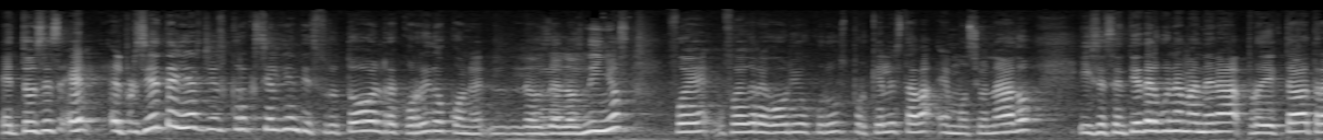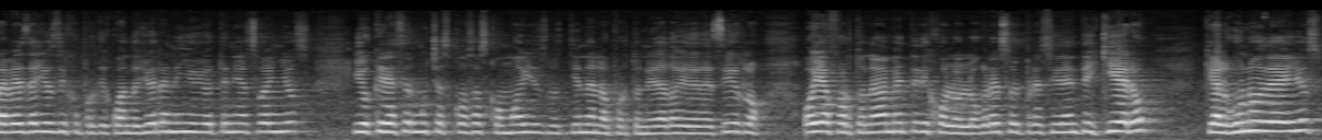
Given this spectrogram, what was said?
Entonces, el presidente ayer, yo creo que si alguien disfrutó el recorrido con los de los niños, fue, fue Gregorio Cruz, porque él estaba emocionado y se sentía de alguna manera proyectado a través de ellos. Dijo, porque cuando yo era niño yo tenía sueños y yo quería hacer muchas cosas como ellos tienen la oportunidad hoy de decirlo. Hoy afortunadamente dijo, lo logré, soy presidente y quiero que alguno de ellos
